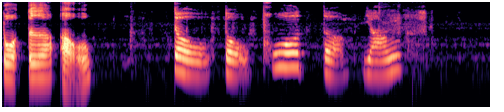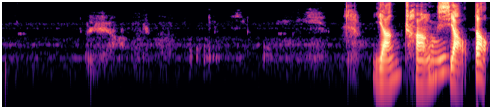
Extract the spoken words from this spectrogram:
多的偶，陡陡坡的羊，羊肠小道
